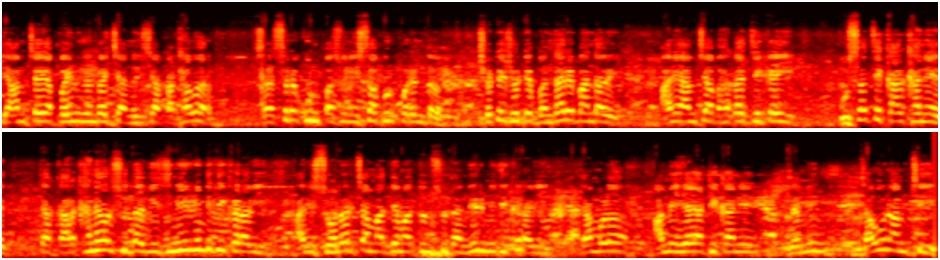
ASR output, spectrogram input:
की आमच्या या पैनगंगाच्या नदीच्या काठावर सहस्रकुंडपासून इसापूरपर्यंत छोटे छोटे बंधारे बांधावे आणि आमच्या भागात जे काही उसाचे कारखाने आहेत. त्या कारखान्यावर सुद्धा वीज निर्मिती करावी आणि सोलरच्या माध्यमातून सुद्धा निर्मिती करावी. त्यामुळं आम्ही या ठिकाणी जमीन जाऊन आमची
